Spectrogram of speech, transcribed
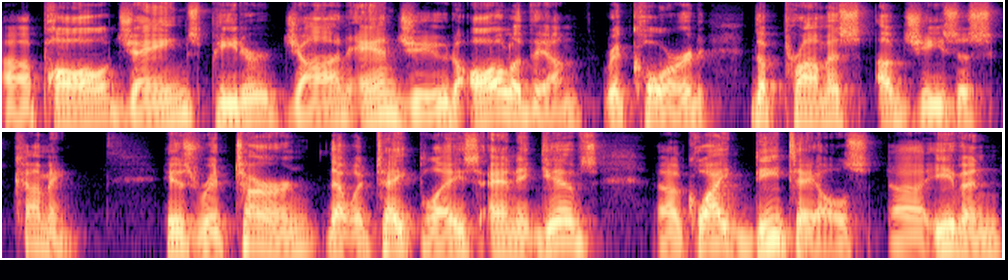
uh, Paul, James, Peter, John, and Jude. All of them record the promise of Jesus coming his return that would take place, and it gives uh, quite details, uh, even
